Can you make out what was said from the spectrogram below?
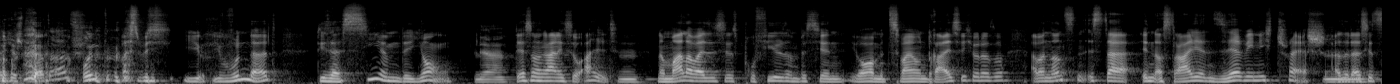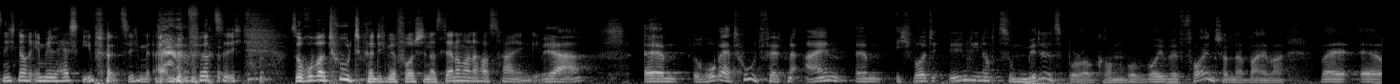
Welche Sportart? Und was mich wundert, dieser Siem de Jong, Ja. der ist noch gar nicht so alt. Hm. Normalerweise ist das Profil so ein bisschen, ja, mit 32 oder so. Aber ansonsten ist da in Australien sehr wenig Trash. Also Hm. da ist jetzt nicht noch Emil Heskey plötzlich mit 41. so Robert Huth könnte ich mir vorstellen, dass der nochmal nach Australien geht. Ja. Ähm, Robert Huth fällt mir ein, ähm, ich wollte irgendwie noch zu Middlesbrough kommen, wo, wo wir vorhin schon dabei waren, weil äh,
